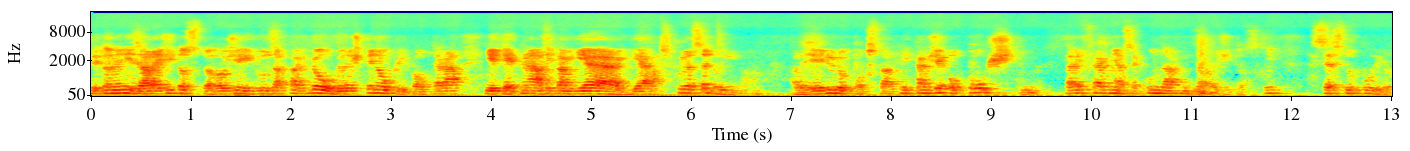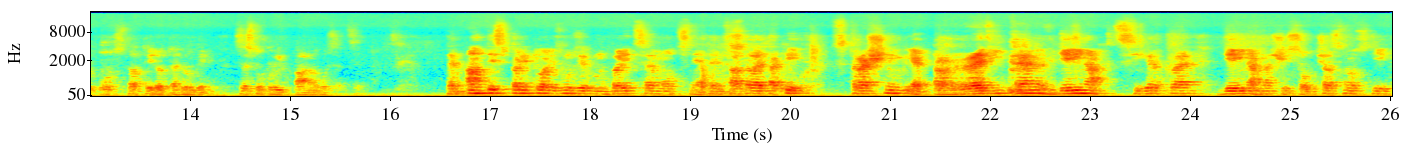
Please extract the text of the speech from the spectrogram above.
Že to není záležitost toho, že jdu za každou vyleštěnou klipou, která je pěkná a říkám, je, je, a všude se dojímám. Ale jdu do podstaty, takže opouštím Periferní a sekundární záležitosti sestupují do podstaty, do té hlubiny, sestupují k pánovu srdci. Ten antispiritualismus je velice mocný a ten přátelé taky strašným je revítem v dějinách církve, v dějinách naší současnosti,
